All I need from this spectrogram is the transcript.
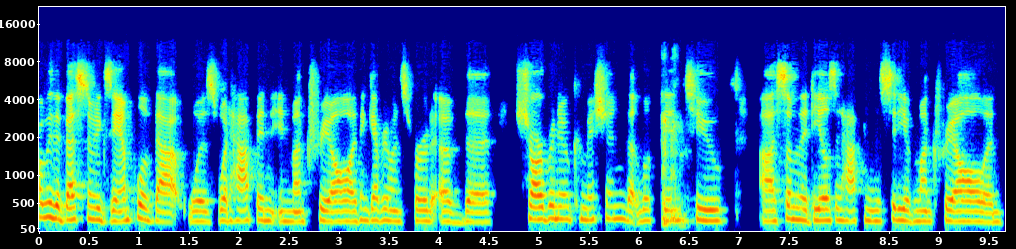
probably the best known example of that was what happened in Montreal. I think everyone's heard of the Charbonneau Commission that looked mm-hmm. into uh, some of the deals that happened in the city of Montreal and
